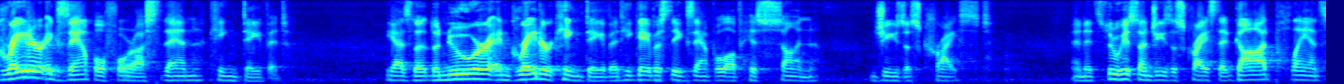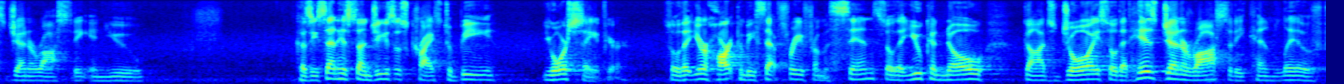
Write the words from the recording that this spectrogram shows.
greater example for us than King David. He has the, the newer and greater King David. He gave us the example of his son, Jesus Christ. And it's through his son, Jesus Christ, that God plants generosity in you. Because he sent his son, Jesus Christ, to be your Savior, so that your heart can be set free from sin, so that you can know God's joy, so that his generosity can live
